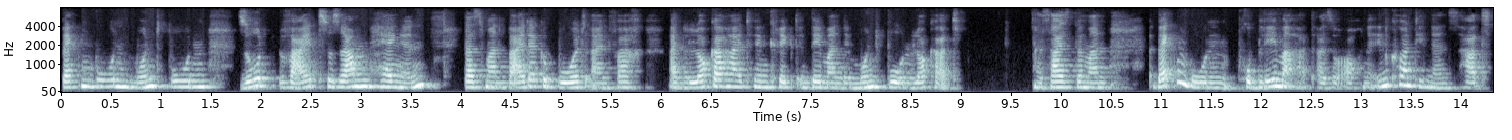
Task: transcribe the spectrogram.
Beckenboden, Mundboden so weit zusammenhängen, dass man bei der Geburt einfach eine Lockerheit hinkriegt, indem man den Mundboden lockert. Das heißt, wenn man Beckenbodenprobleme hat, also auch eine Inkontinenz hat,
